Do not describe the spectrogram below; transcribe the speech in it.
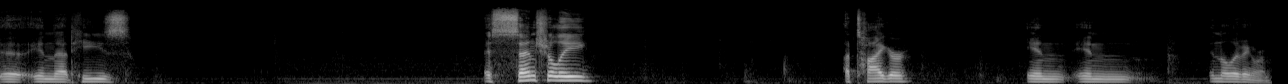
uh, in that he's essentially a tiger in, in, in the living room.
